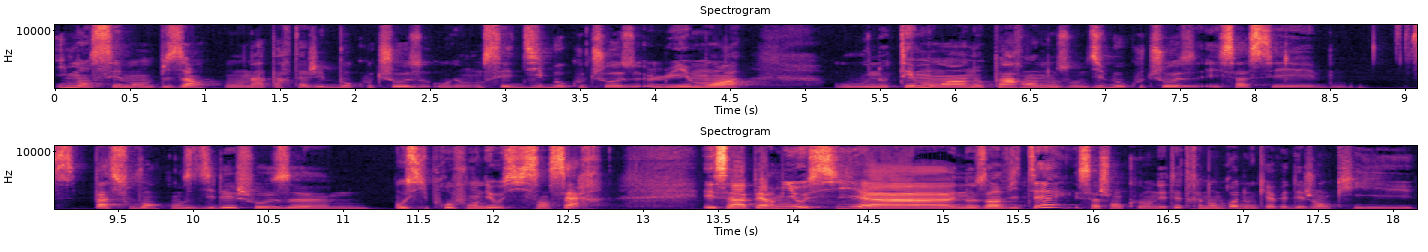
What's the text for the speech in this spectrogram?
immensément bien, où on a partagé beaucoup de choses, où on s'est dit beaucoup de choses lui et moi où nos témoins, nos parents nous ont dit beaucoup de choses. Et ça, c'est pas souvent qu'on se dit les choses aussi profondes et aussi sincères. Et ça a permis aussi à nos invités, sachant qu'on était très nombreux, donc il y avait des gens qui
